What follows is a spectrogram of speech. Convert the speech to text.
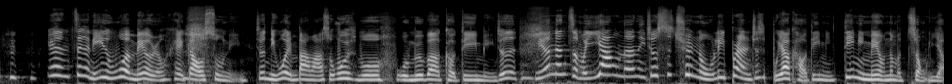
因为这个你一直问，没有人可以告诉你。就你问你爸妈说，为什么我没有办法考第一名？就是你又能怎么样呢？你就是去努力，不然就是不要考第一名。第一名没有那么重要。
